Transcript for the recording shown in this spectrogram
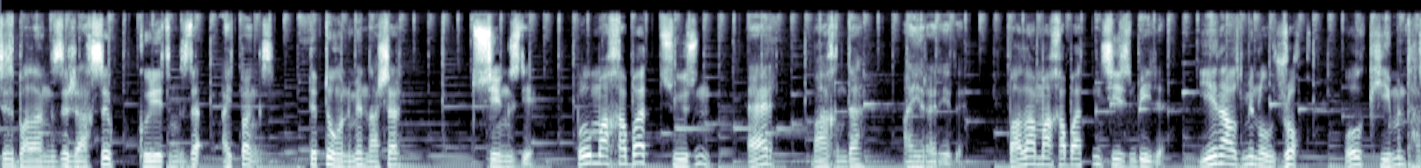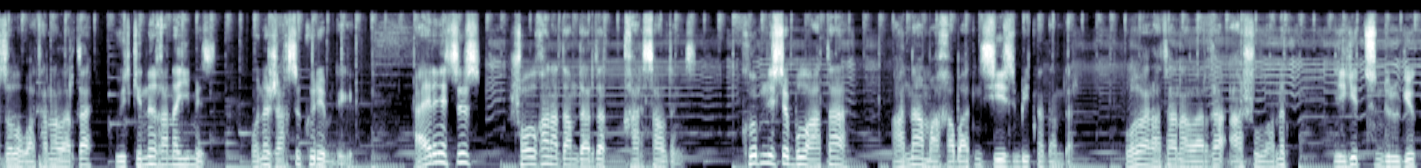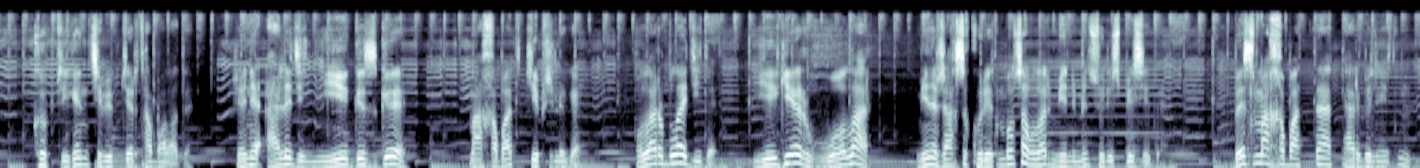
Сіз балаңызды жақсы көретініңізді айтпаңыз тіпті онымен нашар түссеңіз де. Бұл махаббат сөзін әр мағында айырар еді. Бала махаббатын сезінбейді. Ең алдымен ол жоқ. Ол киімін тазалау ата аналарға өткені ғана емес оны жақсы көремін деген. Әрине сіз шолған адамдарды қарсы алдыңыз. Көбінесе бұл ата ана махаббатын сезінбейтін адамдар. Олар ата аналарға ашуланып неге түсіндіруге көптеген себептер таба алады. Және әлі де негізгі махаббат кепшілігі. Олар былай дейді егер олар мені жақсы көретін болса олар менімен сөйлеспес еді. Біз махаббатта тәрбиеленетін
